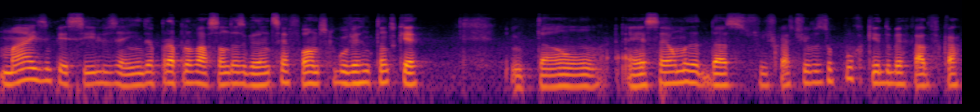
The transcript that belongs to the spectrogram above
mais empecilhos ainda para aprovação das grandes reformas que o governo tanto quer. Então, essa é uma das justificativas do porquê do mercado ficar,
